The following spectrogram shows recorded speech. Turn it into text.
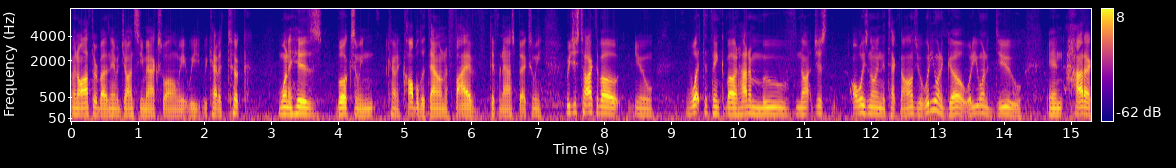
an author by the name of John C. Maxwell and we, we, we kind of took one of his books and we kind of cobbled it down to five different aspects. And we we just talked about you know what to think about how to move not just always knowing the technology but where do you want to go? What do you want to do? And how to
